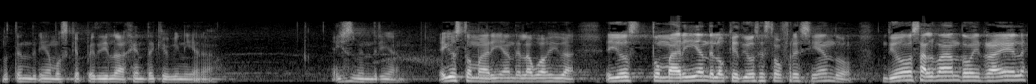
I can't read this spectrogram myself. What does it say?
no tendríamos que pedirle a la gente que viniera. Ellos vendrían. Ellos tomarían del agua viva. Ellos tomarían de lo que Dios está ofreciendo. Dios salvando a Israel,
